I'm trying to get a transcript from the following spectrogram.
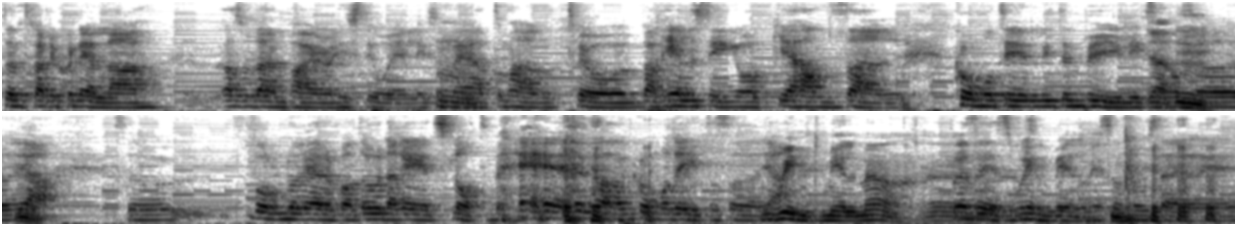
den traditionella alltså Vampire-historien. Liksom, Mm. Med att de här två, Van Helsing och han så här, kommer till en liten by liksom. Ja. Och så, Mm, mm. ja, så får de då reda på att oh, där är ett slott med, där han kommer dit och så, ja. Windmill med Precis, windmill som de säger.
